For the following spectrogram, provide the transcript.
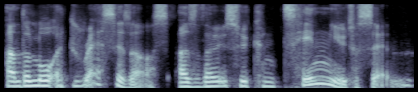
And the law addresses us as those who continue to sin.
